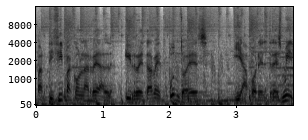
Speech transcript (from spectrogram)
Participa con la Real y retabet.es y a por el 3000.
